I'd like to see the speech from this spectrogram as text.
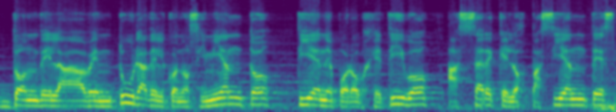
donde la aventura del conocimiento tiene por objetivo hacer que los pacientes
